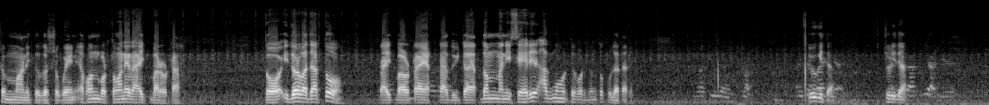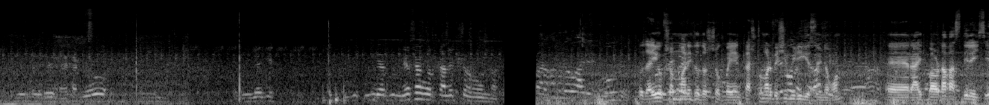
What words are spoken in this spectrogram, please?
সম্মানিত দর্শক বাহিনী এখন বর্তমানে রাত বারোটা। তো ঈদর বাজার তো রাত বারোটা, একটা, দুইটা, একদম মানে সেহেরির আগ মুহূর্তে পর্যন্ত খোলা থাকে। চুড়িদার? তো যাই হোক, সম্মানিত দর্শক ভাইয়েন কাস্টমার বেশি বেড়ে গেছে এখন। রাত বারোটা কাজ দিলেইছে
